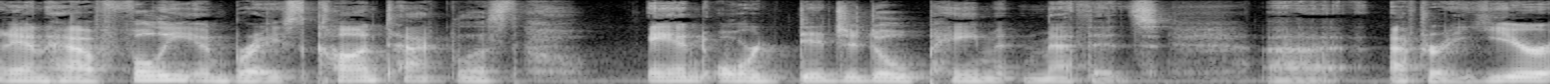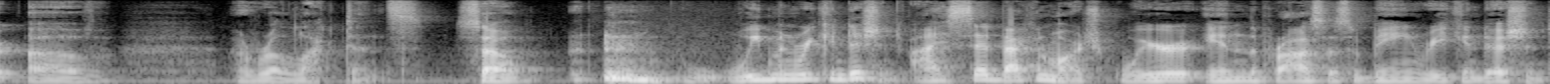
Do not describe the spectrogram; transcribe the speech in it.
and have fully embraced contactless and or digital payment methods uh, after a year of reluctance. So we've been reconditioned. I said back in March, we're in the process of being reconditioned,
